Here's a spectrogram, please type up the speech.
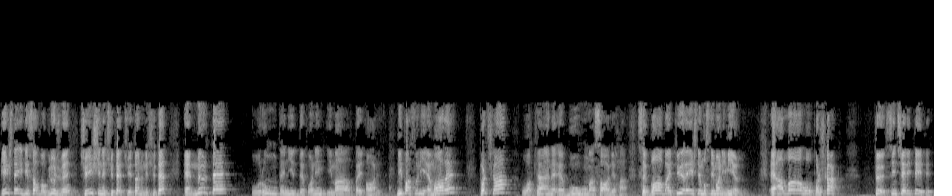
ishte i disa voglushve që ishin në qytet, që jetonin në qytet, e nër te u runte një deponim i madh prej arit. Një pasuri e madhe, për çka? Wa kane ebuhuma saliha. Se baba i tyre ishte muslimon i mirë. E Allahu për shkak të sinceritetit,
